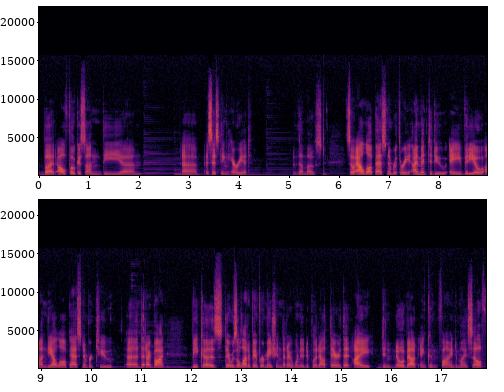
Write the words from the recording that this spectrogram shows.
But I'll focus on the um, uh, assisting Harriet the most. So Outlaw Pass number three, I meant to do a video on the Outlaw Pass number two uh, that I bought because there was a lot of information that I wanted to put out there that I didn't know about and couldn't find myself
